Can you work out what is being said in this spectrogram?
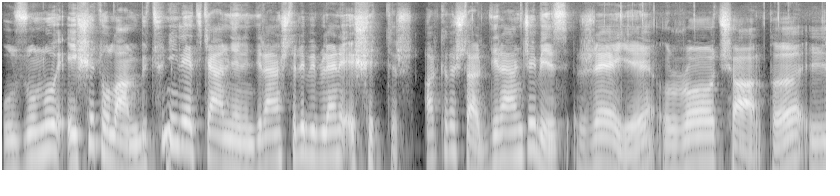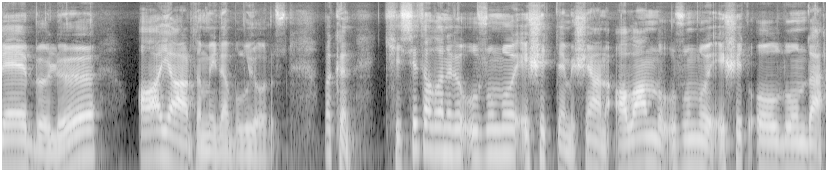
uzunluğu eşit olan bütün iletkenlerin dirençleri birbirlerine eşittir. Arkadaşlar dirence biz R'yi Rho çarpı L bölü A yardımıyla buluyoruz. Bakın kesit alanı ve uzunluğu eşit demiş. Yani alanla uzunluğu eşit olduğunda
